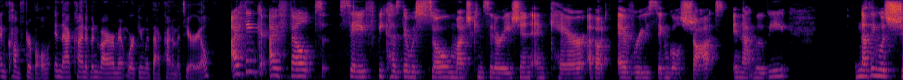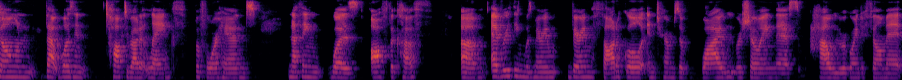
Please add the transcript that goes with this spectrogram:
and comfortable in that kind of environment working with that kind of material? I think I felt safe because there was so much consideration and care about every single shot in that movie. Nothing was shown that wasn't talked about at length beforehand Nothing was off the cuff. Um, everything was very, very methodical in terms of why we were showing this, how we were going to film it.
